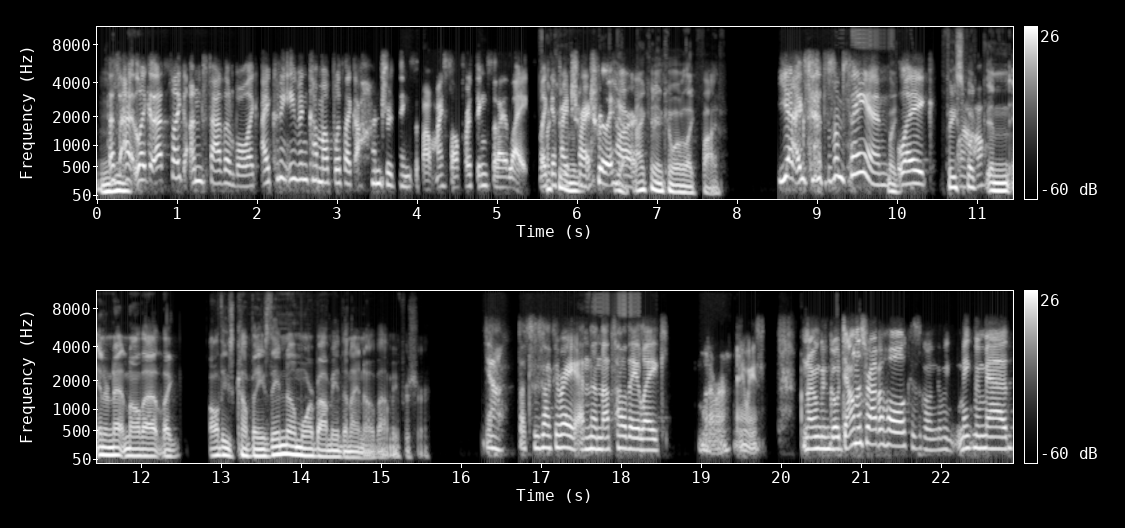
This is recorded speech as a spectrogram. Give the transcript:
That's Mhm. I- like that's like unfathomable. Like I couldn't even come up with like a hundred things about myself or things that I like. Like I if I tried really yeah, hard. i can come up with like five Yeah, exactly. That's what I'm saying. Like, Like, facebook wow. and internet and all that like all these companies they know more about me than i know about me for sure yeah, that's exactly right. And then that's how they like, whatever. Anyways, I'm not gonna go down this rabbit hole because it's going to make me mad.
